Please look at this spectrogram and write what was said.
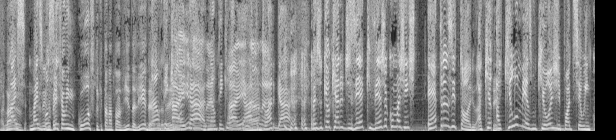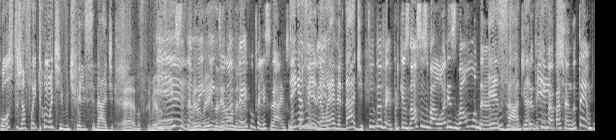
Agora, mas, mas de você... repente é um encosto que tá na tua vida ali, Débora, Não, tem que daí... largar, não, né? não, tem que largar, Aí, tem que largar. mas o que eu quero dizer é que veja como a gente é transitório. Aquilo, aquilo mesmo que hoje pode ser o um encosto já foi teu motivo de felicidade. É, nos primeiros, Isso primeiro mês ali era uma beleza. a ver com felicidade. Tem a ver, a ver, não é verdade? Tudo a ver, porque os nossos valores vão mudando Exatamente. à medida do que vai passando o tempo.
